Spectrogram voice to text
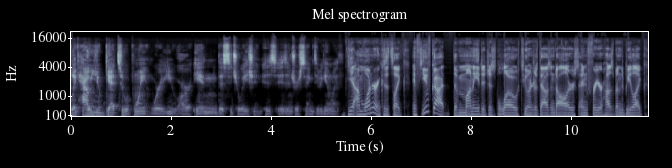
like how you get to a point where you are in this situation is is interesting to begin with. Yeah, I'm wondering because it's like if you've got the money to just blow two hundred thousand dollars, and for your husband to be like,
